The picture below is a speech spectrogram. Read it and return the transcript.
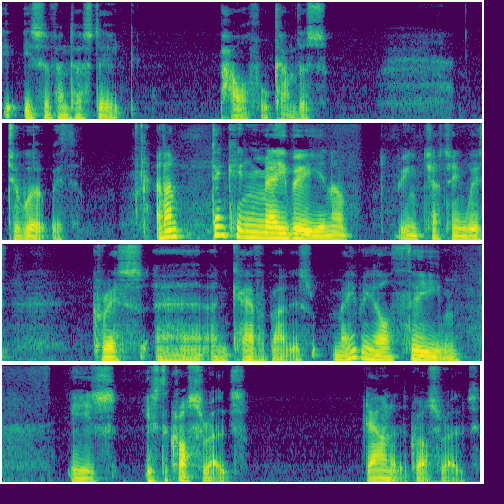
It's a fantastic, powerful canvas to work with. And I'm thinking maybe, you know, been chatting with Chris uh, and Kev about this. Maybe our theme is is the crossroads. Down at the crossroads,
